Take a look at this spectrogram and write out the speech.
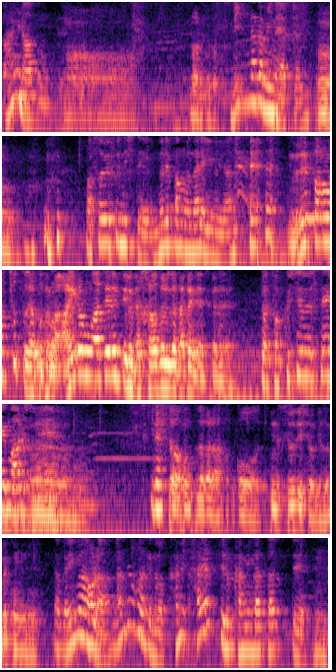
ないなと思って。ああなるほど。みんながみんなやっちゃう、うんまあ、そういうふうにして濡れパンがなりゃいいのになんで濡れパンはちょっとやっぱそのアイロンを当てるっていうのでハードルが高いんじゃないですかね。と特殊性もあるしね、うん。好きな人は本当だからこうみんなするでしょうけどね今後。なんか今ほら何でもそうだけど髪流行ってる髪型ってうん。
